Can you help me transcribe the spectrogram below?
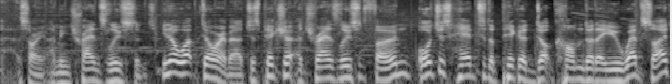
uh, sorry, I mean translucent. You know what? Don't worry about it. Just picture a translucent phone, or just head to the pickr.com.au website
